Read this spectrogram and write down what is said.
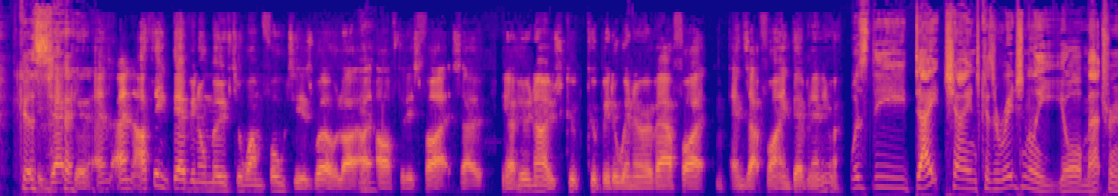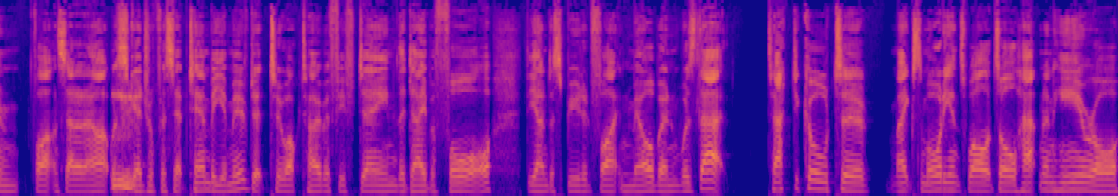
because exactly, and and I think Devin will move to 140 as well, like after this fight. So you know, who knows? Could could be the winner of our fight ends up fighting Devin anyway. Was the date changed? Because originally your matchroom fight on Saturday night was Mm. scheduled for September. You moved it to October 15, the day before the undisputed fight in Melbourne. Was that tactical to make some audience while it's all happening here, or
